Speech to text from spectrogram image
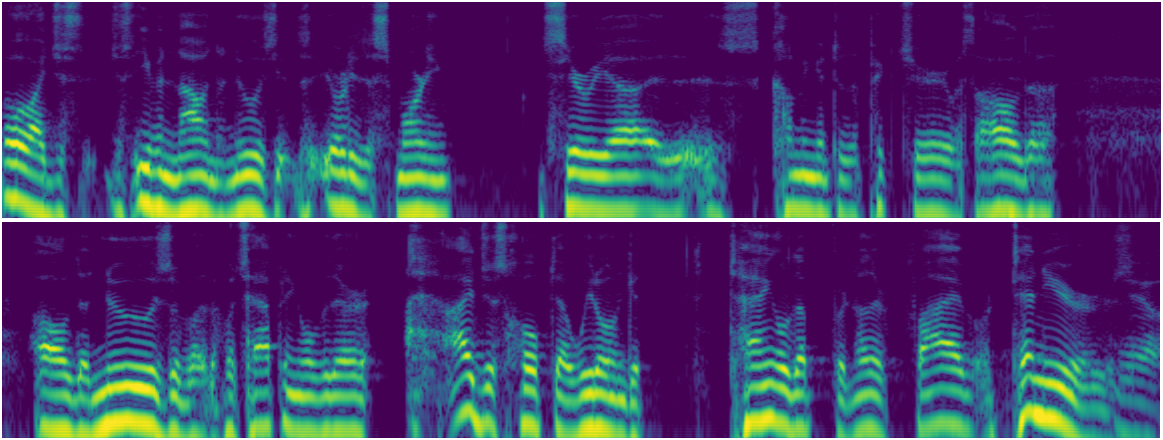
oh, I just just even now in the news early this morning, Syria is coming into the picture with all the all the news about what's happening over there. I just hope that we don't get tangled up for another five or ten years Yeah.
